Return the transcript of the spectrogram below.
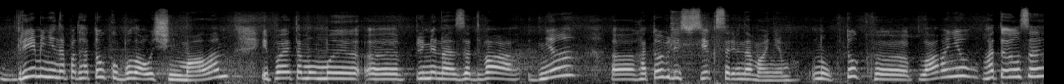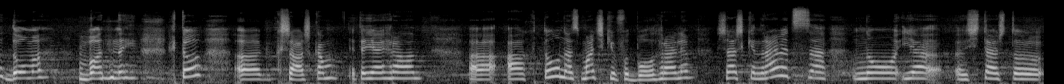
Времени на подготовку было очень мало, и поэтому мы э, примерно за два дня э, готовились все к соревнованиям. Ну, кто к э, плаванию готовился дома, в ванной, кто э, к шашкам, это я играла, а а кто у нас мальчики в футбол играли. Шашки нравятся, но я э, считаю, что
